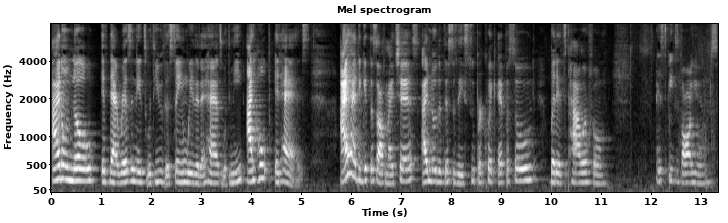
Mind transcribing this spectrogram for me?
I don't know if that resonates with you the same way that it has with me. I hope it has. I had to get this off my chest. I know that this is a super quick episode, but it's powerful it speaks volumes.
